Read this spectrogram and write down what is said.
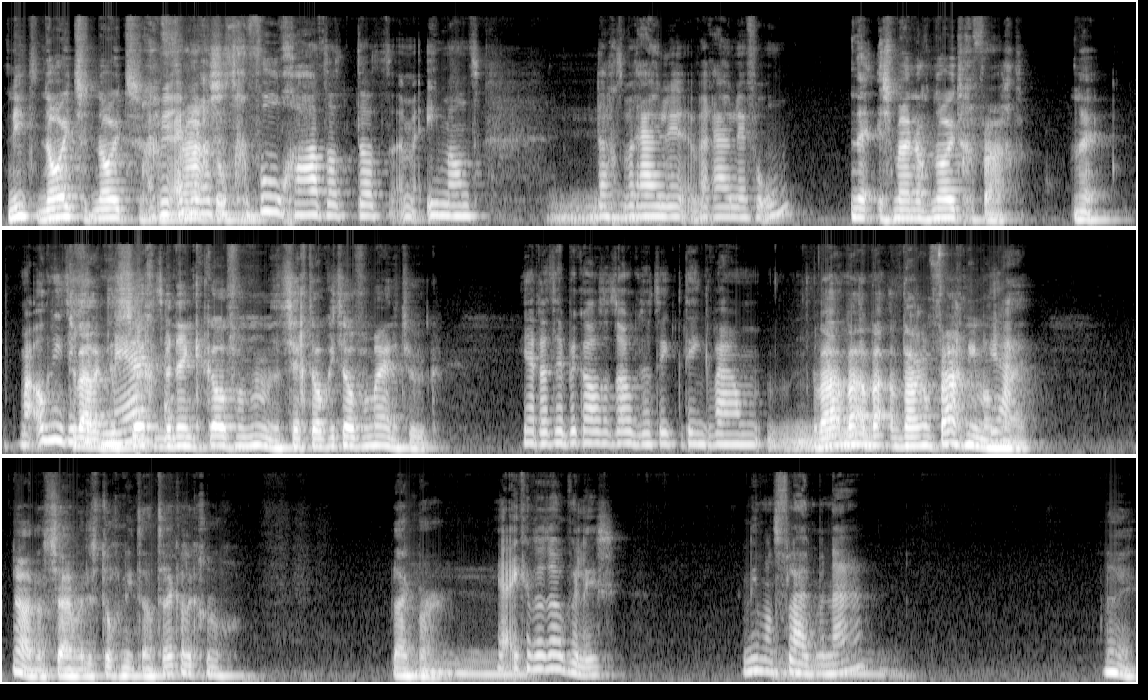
Niet, nooit, nooit Heb je, heb je eens het gevoel gehad dat, dat eh, iemand dacht, we ruilen, we ruilen even om? Nee, is mij nog nooit gevraagd. Nee. Maar ook niet dat Terwijl ik je dat zeg, bedenk ik ook van, hm, dat zegt ook iets over mij natuurlijk. Ja, dat heb ik altijd ook. Dat ik denk, waarom... Waar, waar, waar- waarom vraagt niemand Ja. mij? Nou, dan zijn we dus toch niet aantrekkelijk genoeg. Blijkbaar. Ja, ik heb dat ook wel eens. Niemand fluit me na. Nee.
